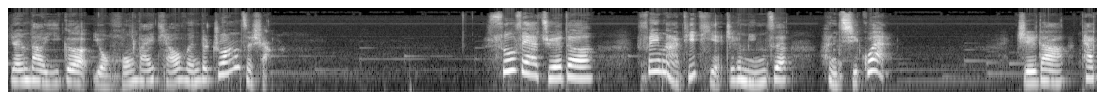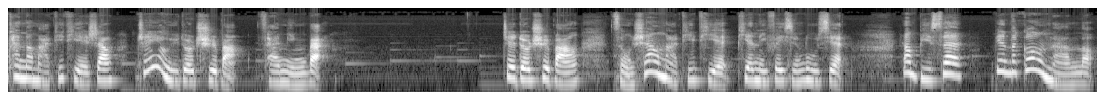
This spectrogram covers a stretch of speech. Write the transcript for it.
扔到一个有红白条纹的桩子上。苏菲亚觉得“飞马蹄铁”这个名字很奇怪，直到她看到马蹄铁上真有一对翅膀，才明白，这对翅膀总是让马蹄铁偏离飞行路线，让比赛。变得更难了。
